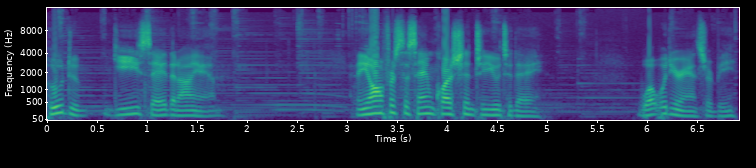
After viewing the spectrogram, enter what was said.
Who do ye say that I am? And he offers the same question to you today. What would your answer be?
